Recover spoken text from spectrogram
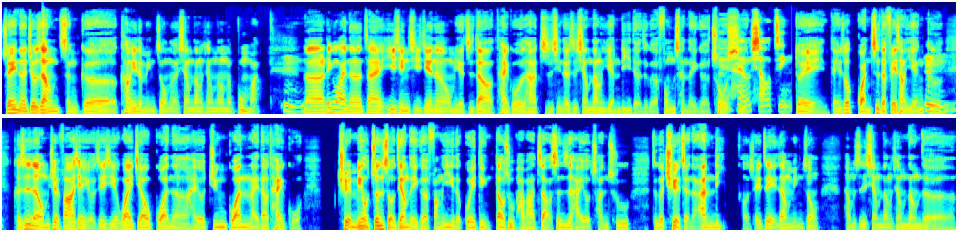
所以呢，就让整个抗议的民众呢相当相当的不满。嗯，那另外呢，在疫情期间呢，我们也知道泰国它执行的是相当严厉的这个封城的一个措施，还有宵禁，对，等于说管制的非常严格。可是呢，我们却发现有这些外交官啊，还有军官来到泰国，却没有遵守这样的一个防疫的规定，到处爬爬照，甚至还有传出这个确诊的案例。哦，所以这也让民众他们是相当相当的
